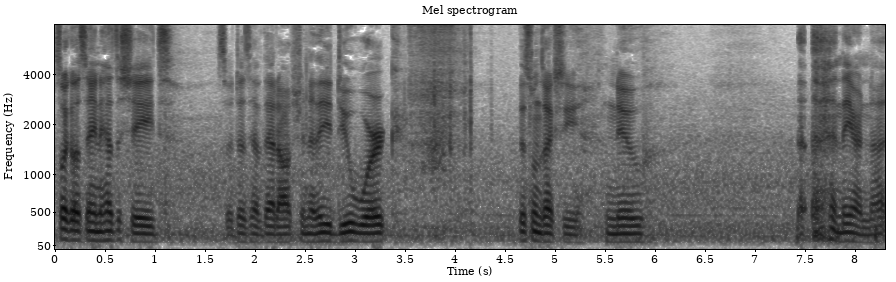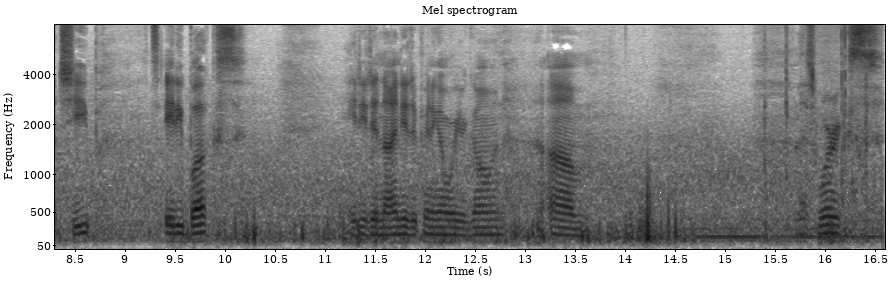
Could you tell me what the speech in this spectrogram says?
So like I was saying, it has the shades, so it does have that option, and they do work. This one's actually new, and they are not cheap. It's 80 bucks, 80 to 90 depending on where you're going. Um, this works.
